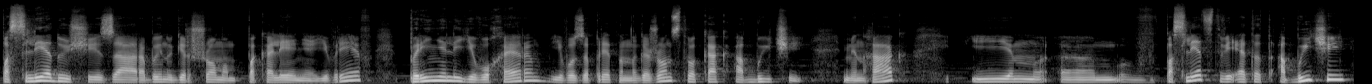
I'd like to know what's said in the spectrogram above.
Последующие за Рабыну Гершомом поколения евреев приняли его херем, его запрет на многоженство, как обычай Мингак, и э, впоследствии этот обычай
